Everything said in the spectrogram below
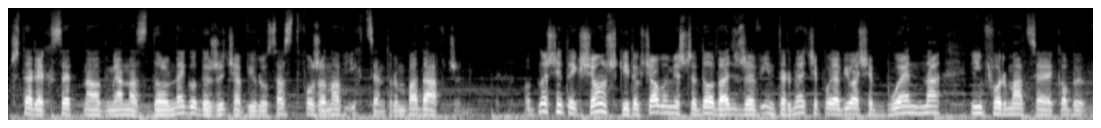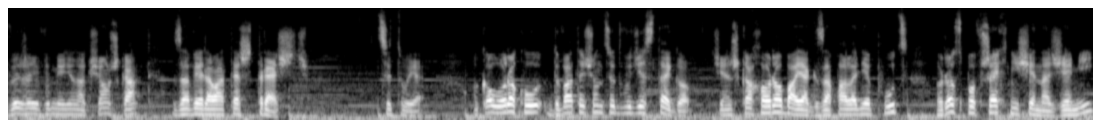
400 odmiana zdolnego do życia wirusa stworzona w ich centrum badawczym. Odnośnie tej książki, to chciałbym jeszcze dodać, że w internecie pojawiła się błędna informacja, jakoby wyżej wymieniona książka zawierała też treść. Cytuję. Około roku 2020 ciężka choroba jak zapalenie płuc rozpowszechni się na Ziemi,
